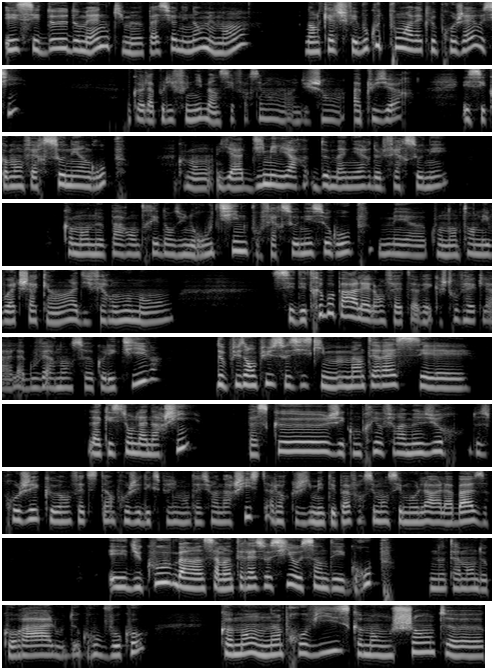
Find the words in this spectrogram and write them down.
Et c'est deux domaines qui me passionnent énormément, dans lesquels je fais beaucoup de ponts avec le projet aussi. Donc, euh, la polyphonie, ben, c'est forcément euh, du chant à plusieurs. Et c'est comment faire sonner un groupe. Comment il y a 10 milliards de manières de le faire sonner. Comment ne pas rentrer dans une routine pour faire sonner ce groupe, mais euh, qu'on entende les voix de chacun à différents moments. C'est des très beaux parallèles en fait, avec, je trouve, avec la, la gouvernance collective. De plus en plus aussi, ce qui m'intéresse, c'est la question de l'anarchie, parce que j'ai compris au fur et à mesure de ce projet que en fait c'était un projet d'expérimentation anarchiste, alors que j'y mettais pas forcément ces mots-là à la base. Et du coup, ben, ça m'intéresse aussi au sein des groupes, notamment de chorales ou de groupes vocaux, comment on improvise, comment on chante, euh,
